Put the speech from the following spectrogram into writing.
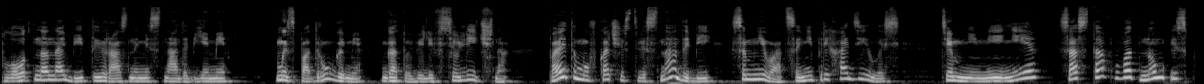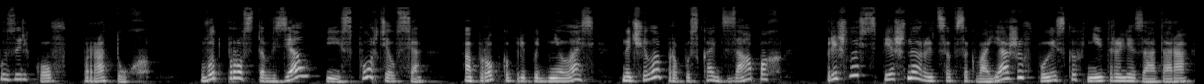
плотно набитый разными снадобьями. Мы с подругами готовили все лично, поэтому в качестве снадобий сомневаться не приходилось. Тем не менее, состав в одном из пузырьков протух. Вот просто взял и испортился, а пробка приподнялась, начала пропускать запах. Пришлось спешно рыться в саквояже в поисках нейтрализатора,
